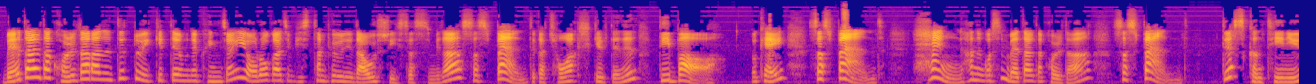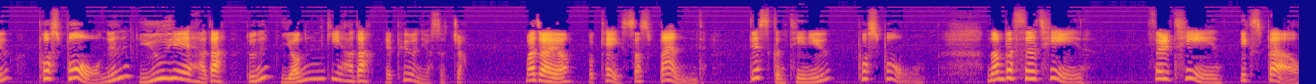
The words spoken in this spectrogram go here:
매달다, 걸다라는 뜻도 있기 때문에 굉장히 여러 가지 비슷한 표현이 나올 수 있었습니다. suspend가 정학시킬 때는 debar. 오케이? suspend. 행 하는 것은 매달다, 걸다. suspend. discontinue. postpone은 유예하다 또는 연기하다의 표현이었었죠. 맞아요. 오케이. suspend. discontinue. postpone. Number 13. 13. expel.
